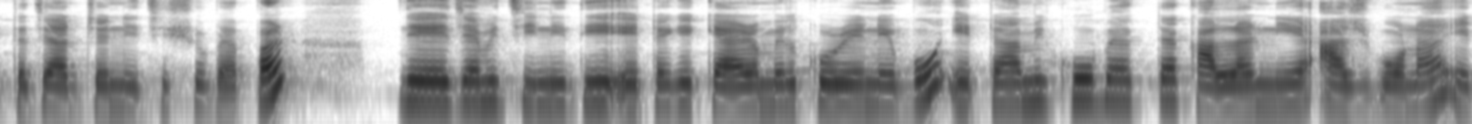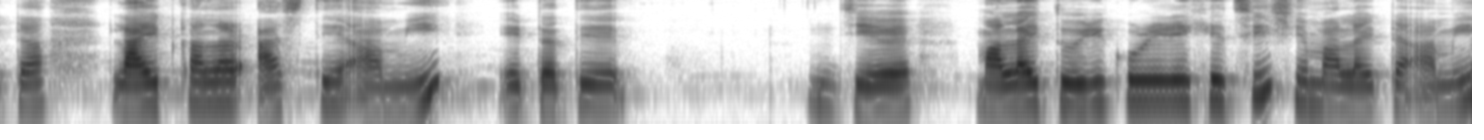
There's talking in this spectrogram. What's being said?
এটা যার যার নিজস্ব ব্যাপার। দিয়ে যে আমি চিনি দিয়ে এটাকে ক্যারামেল করে নেব, এটা আমি খুব একটা কালার নিয়ে আসব না। এটা লাইট কালার আসতে আমি এটাতে যে মালাই তৈরি করে রেখেছি, সে মালাইটা আমি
